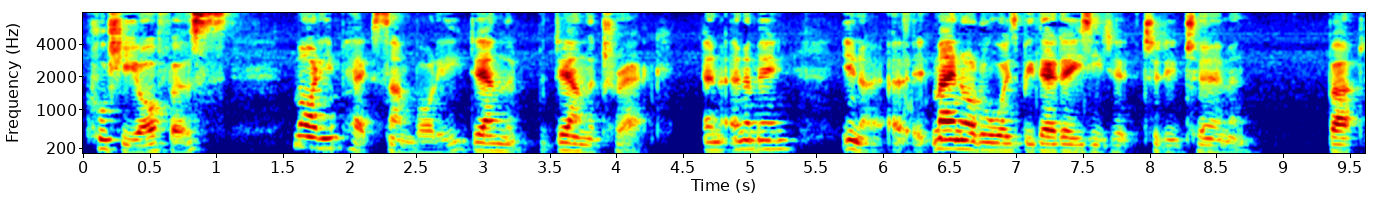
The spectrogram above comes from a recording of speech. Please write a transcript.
cushy office might impact somebody down the, down the track. And, and I mean, you know, uh, it may not always be that easy to, to determine, but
